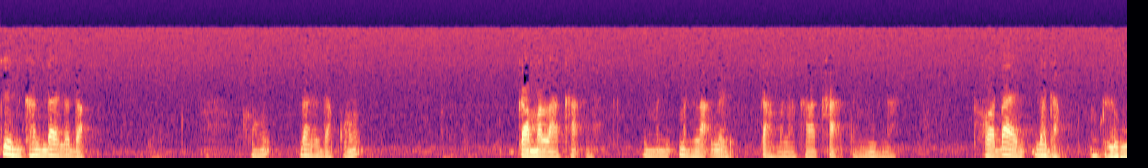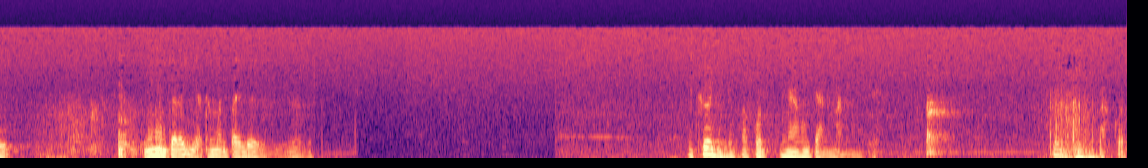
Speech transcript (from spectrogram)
ขึ้นขั้นได้ระดับ ของได้ระดับของกรรมราคะเนี่ยมันมันละเลยกรรมราคะขาดอย่างนี้นะ พอได้ระดับมันก็รู้นี่มันจะละเอียดทั้งมันไปเรื่อยเลยขึ้นอยู่ในพระพุทธงานของจันมันขึ้นปรากฏ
